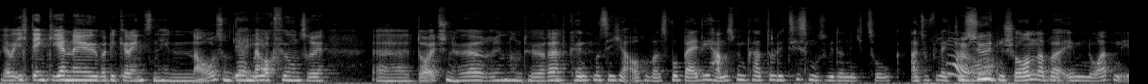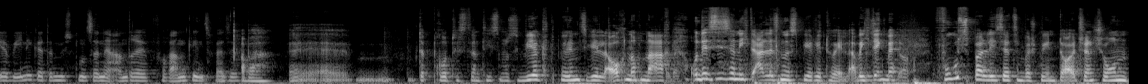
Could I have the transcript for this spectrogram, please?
Ja, aber ich denke gerne über die Grenzen hinaus und Ja, denke mir eh. auch für unsere äh, deutschen Hörerinnen und Hörer. Könnte man sicher auch was. Wobei die haben es mit dem Katholizismus wieder nicht so. Also vielleicht Ja, im. Süden schon, aber im Norden eher weniger. Da müssten wir uns eine andere Vorangehensweise. Aber äh, der Protestantismus wirkt prinzipiell auch noch nach. Und es ist ja nicht alles nur spirituell. Aber ich denke mir, Fußball ist ja zum Beispiel in Deutschland schon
